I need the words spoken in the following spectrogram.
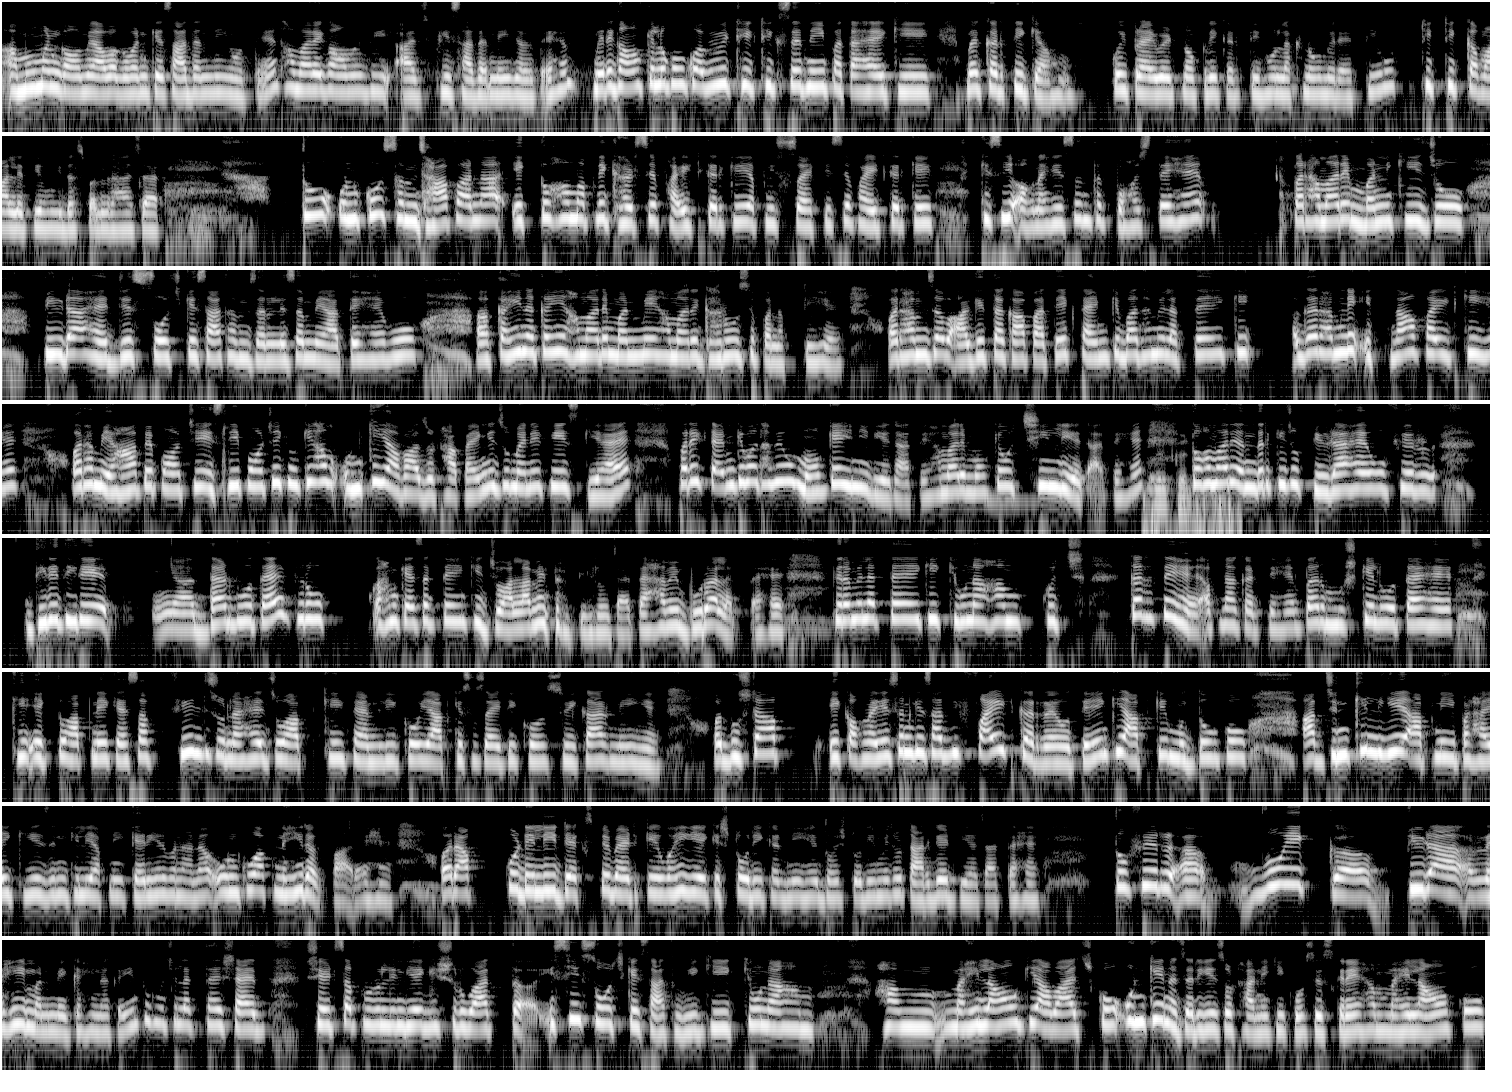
अमूमन गाँव में आवागमन के साधन नहीं होते हैं तो हमारे गाँव में भी आज भी साधन नहीं चलते हैं। मेरे गाँव के लोगों को अभी भी ठीक ठीक से नहीं पता है कि मैं करती क्या हूँ। कोई प्राइवेट नौकरी करती हूँ, लखनऊ में रहती हूँ ठीक ठीक कमा लेती होंगी दस पंद्रह हज़ार। तो उनको समझा पाना, एक तो हम अपने घर से फ़ाइट करके, अपनी सोसाइटी से फ़ाइट करके किसी ऑर्गेनाइजेशन तक पहुँचते हैं पर हमारे मन की जो पीड़ा है जिस सोच के साथ हम जर्नलिज्म में आते हैं वो कहीं ना कहीं हमारे मन में हमारे घरों से पनपती है। और हम जब आगे तक आ पाते हैं एक टाइम के बाद हमें लगता है कि अगर हमने इतना फाइट की है और हम यहाँ पे पहुँचे इसलिए पहुँचे क्योंकि हम उनकी आवाज़ उठा पाएँगे जो मैंने फेस किया है पर एक टाइम के बाद हमें वो मौके ही नहीं दिए जाते। हमारे मौके वो छीन लिए जाते हैं। तो हमारे अंदर की जो पीड़ा है वो फिर धीरे धीरे दर्द होता है फिर वो हम कह सकते हैं कि ज्वाला में तब्दील हो जाता है, हमें बुरा लगता है। फिर हमें लगता है कि क्यों ना हम कुछ करते हैं, अपना करते हैं। पर मुश्किल होता है कि एक तो आपने एक ऐसा फ़ील्ड चुना है जो आपकी फैमिली को या आपकी सोसाइटी को स्वीकार नहीं है और दूसरा, आप एक ऑर्गेनाइजेशन के साथ भी फाइट कर रहे होते हैं कि आपके मुद्दों को आप जिनके लिए आपने ये पढ़ाई की है, जिनके लिए अपनी करियर बनाना उनको आप नहीं रख पा रहे हैं। और आपको डेली डेस्क पे बैठ के वही एक स्टोरी करनी है, दो स्टोरी में जो टारगेट दिया जाता है। तो फिर वो एक पीड़ा रही मन में कहीं ना कहीं। तो मुझे लगता है शायद शेड्स ऑफ़ रूरल इंडिया की शुरुआत इसी सोच के साथ हुई कि क्यों ना हम हम महिलाओं की आवाज़ को उनके नज़रिए से उठाने की कोशिश करें। हम महिलाओं को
